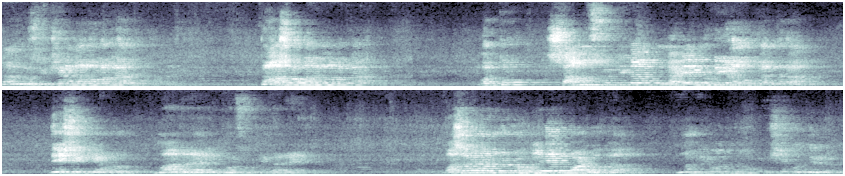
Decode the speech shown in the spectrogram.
ನಾನು ಶಿಕ್ಷಣದ ಮೂಲಕ ದಾಸೋಹದ ಮೂಲಕ ಮತ್ತು ಸಾಂಸ್ಕೃತಿಕ ನಡೆ ನುಡಿಗಳ ಮುಖಾಂತರ ದೇಶಕ್ಕೆ ಅವರು ಮಾದರಿಯಾಗಿ ತೋರಿಸ್ಕೊಟ್ಟಿದ್ದಾರೆ. ಬಸವಣ್ಣನ ಬಸವಣ್ಣನನ್ನು ಉಲ್ಲೇಖ ಮಾಡುವಾಗ ನಮಗೆ ಒಂದು ವಿಷಯ ಗೊತ್ತಿರಬೇಕು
